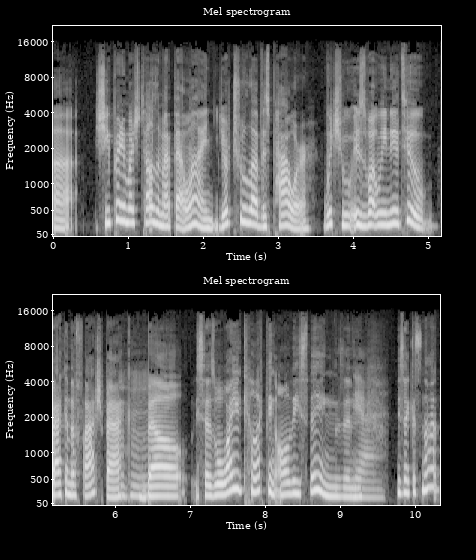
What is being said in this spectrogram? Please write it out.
uh, she pretty much tells him at that line, "Your true love is power," which is what we knew too back in the flashback. Belle says, "Well, why are you collecting all these things?" And Yeah. He's like, "It's not.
